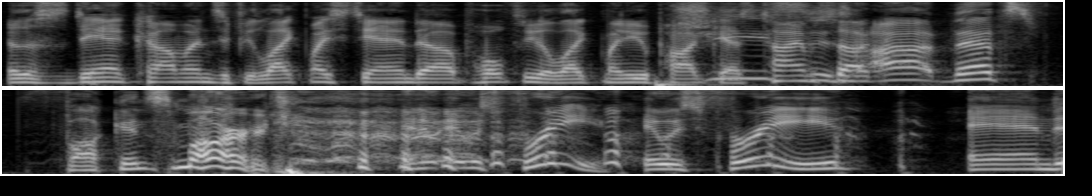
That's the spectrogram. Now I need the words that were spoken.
this is Dan Cummins. If you like my stand up, hopefully you'll like my new podcast, Time Jesus, Suck. uh, that's fucking smart. and it, it was free. It was free. And,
